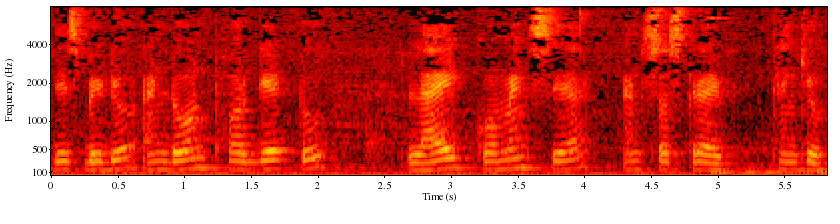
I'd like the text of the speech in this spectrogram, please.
this video and don't forget to like comment share and subscribe. Thank you.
